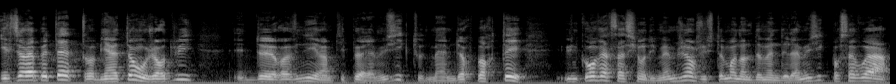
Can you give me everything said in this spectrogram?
il serait peut-être bien temps aujourd'hui de revenir un petit peu à la musique tout de même, de reporter une conversation du même genre justement dans le domaine de la musique pour savoir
